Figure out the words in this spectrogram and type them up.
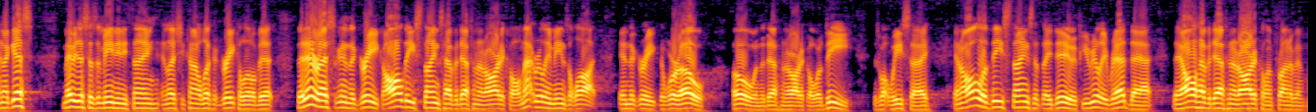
and I guess maybe this doesn't mean anything unless you kind of look at Greek a little bit, but interestingly in the Greek, all these things have a definite article, and that really means a lot in the Greek. The word "o" oh in the definite article, or the is what we say. And all of these things that they do, if you really read that, they all have a definite article in front of them.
